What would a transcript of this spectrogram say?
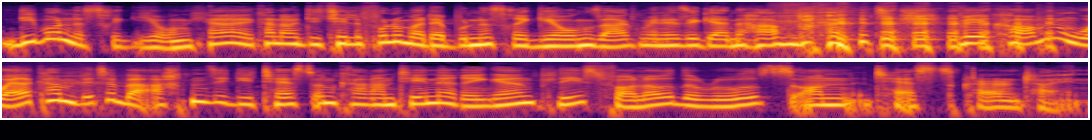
die Bundesregierung. Ich kann auch die Telefonnummer der Bundesregierung sagen, wenn ihr sie gerne haben wollt. Willkommen, welcome. Bitte beachten Sie die Test- und Quarantäneregeln. Please follow the rules on Tests Quarantine.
